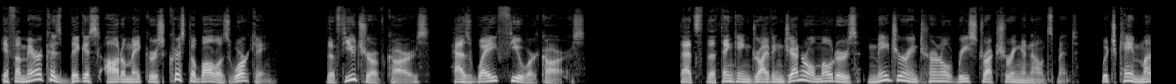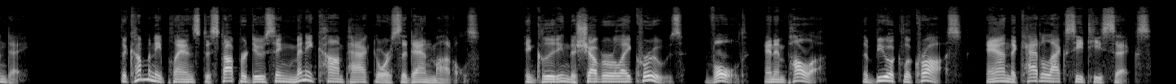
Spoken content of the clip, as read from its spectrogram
If America's biggest automaker's crystal ball is working, the future of cars has way fewer cars. That's the thinking driving General Motors' major internal restructuring announcement, which came Monday. The company plans to stop producing many compact or sedan models, including the Chevrolet Cruze, Volt, and Impala, the Buick LaCrosse, and the Cadillac CT6.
